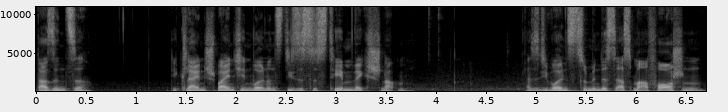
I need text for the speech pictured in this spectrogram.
Da sind sie. Die kleinen Schweinchen wollen uns dieses System wegschnappen. Also die wollen es zumindest erstmal erforschen.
